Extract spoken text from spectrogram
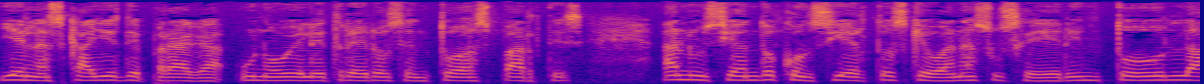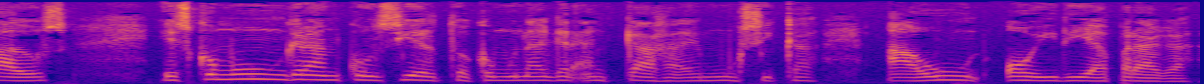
y en las calles de Praga uno ve letreros en todas partes anunciando conciertos que van a suceder en todos lados, es como un gran concierto, como una gran caja de música, aún hoy día Praga,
